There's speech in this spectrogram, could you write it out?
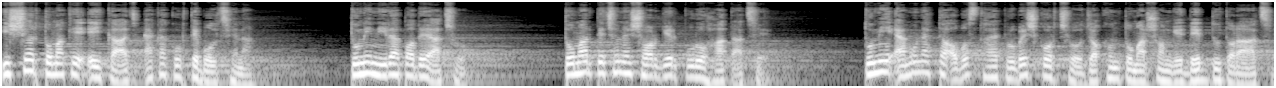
ঈশ্বর তোমাকে এই কাজ একা করতে বলছে না। তুমি নিরাপদে আছো। তোমার পেছনে স্বর্গের পুরো হাত আছে। তুমি এমন একটা অবস্থায় প্রবেশ করছ যখন তোমার সঙ্গে দেবদূতরা আছে।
